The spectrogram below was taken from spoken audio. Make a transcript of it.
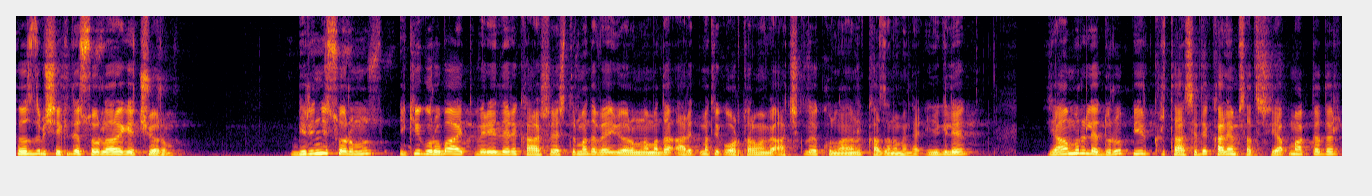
Hızlı bir şekilde sorulara geçiyorum. Birinci sorumuz iki gruba ait verileri karşılaştırmada ve yorumlamada aritmetik ortalama ve açıklığı kullanır kazanımıyla ilgili. Yağmur ile Duru bir kırtasiyede kalem satışı yapmaktadır.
